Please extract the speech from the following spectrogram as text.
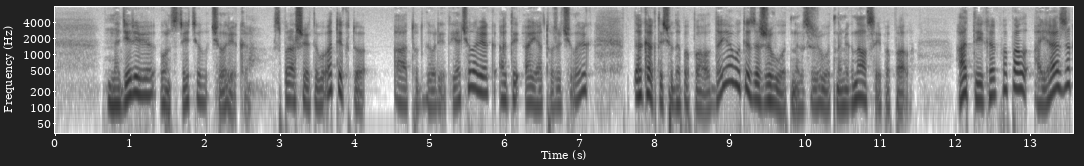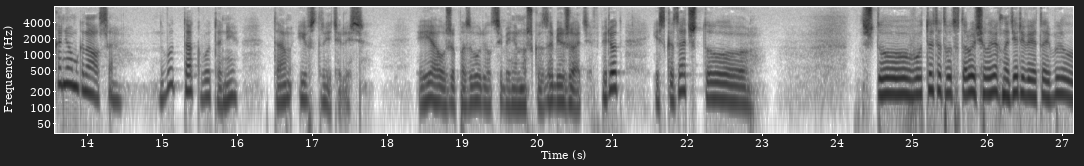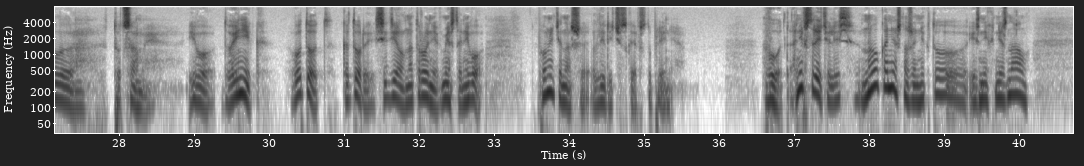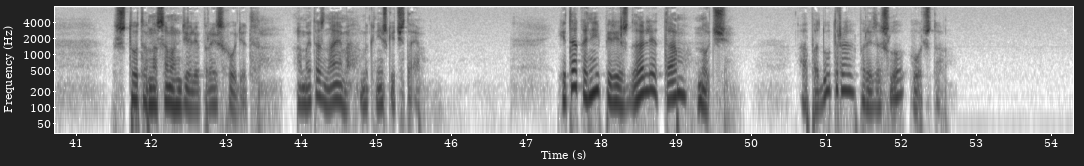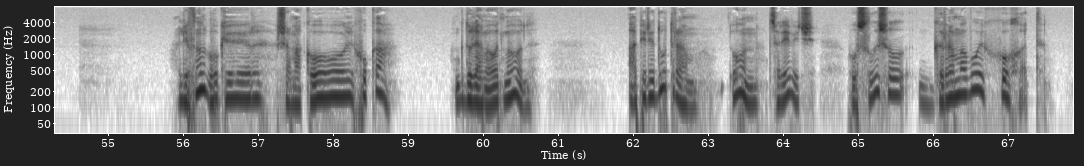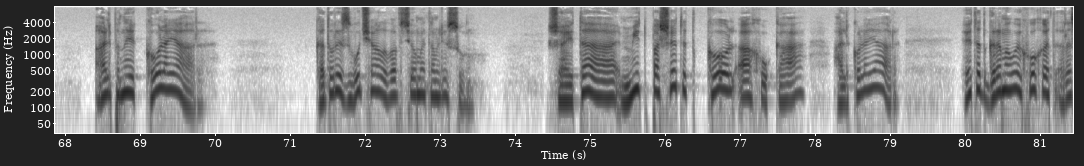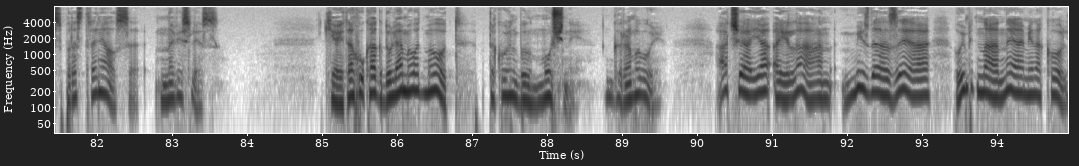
на дереве он встретил человека. Спрашивает его, а ты кто? А тут говорит, я человек, а ты, а я тоже человек. А как ты сюда попал? Да я вот из-за животных, с животными гнался и попал. А ты как попал? А я за конем гнался. Вот так вот они там и встретились. И я уже позволил себе немножко забежать вперед и сказать, что что вот этот вот второй человек на дереве это и был тот самый, его двойник, вот тот, который сидел на троне вместо него – Помните наше лирическое вступление? Вот, они встретились, но, конечно же, никто из них не знал, что там на самом деле происходит. А мы это знаем, мы книжки читаем. Итак, они переждали там ночь. А под утро произошло вот что. לפנות בוקר שמע קול חוקה גדולה מאוד מאוד. А перед утром он, царевич, услышал громовой хохот. Альпны Коляяр, который звучал во всем этом лесу. Шайта мит пашетет кол ахука аль Коляяр. Этот громовой хохот распространялся на весь лес. Киайта хука гдуля меот меот. Такой он был мощный, громовой. עד שהיה האילן מזדעזע ומתנענע מן הכל.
